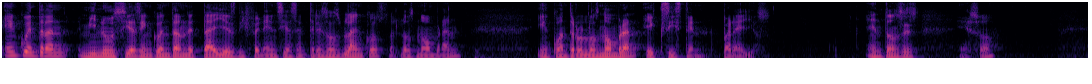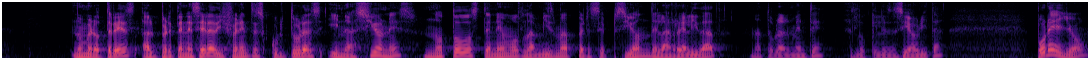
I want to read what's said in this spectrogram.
encuentran minucias encuentran detalles, diferencias entre esos blancos, los nombran. Y en cuanto los nombran, existen para ellos. Entonces, eso. Número 3. Al pertenecer a diferentes culturas y naciones, no todos tenemos la misma percepción de la realidad, naturalmente, es lo que les decía ahorita. Por ello,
